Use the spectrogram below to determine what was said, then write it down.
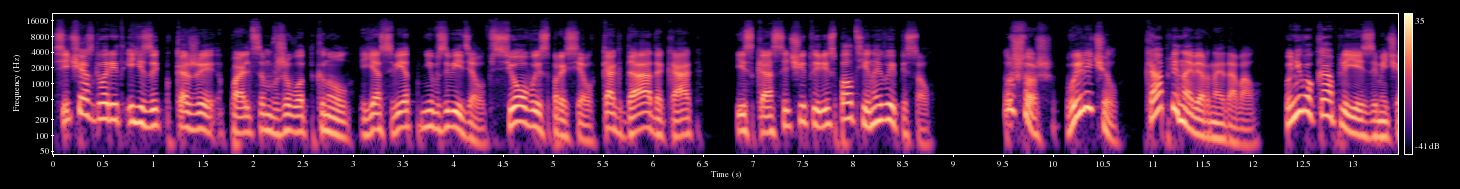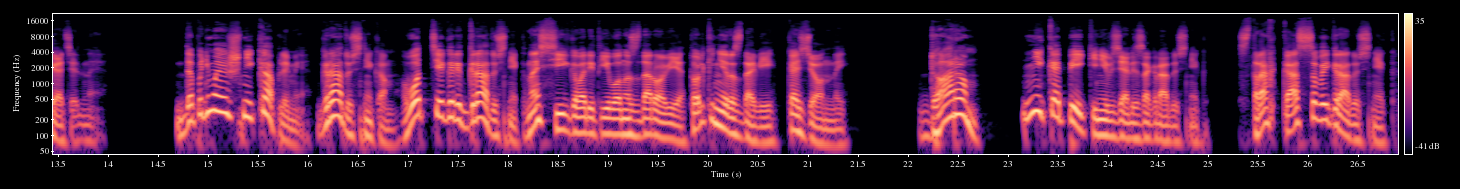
Сейчас, говорит, и язык покажи, пальцем в живот ткнул. Я свет не взвидел, все выспросил, когда да как. Из кассы четыре с полтиной выписал. Ну что ж, вылечил? Капли, наверное, давал. У него капли есть замечательные. Да понимаешь, не каплями, градусником. Вот тебе, говорит, градусник, носи, говорит его на здоровье, только не раздави, казенный. Даром? Ни копейки не взяли за градусник. Страхкассовый градусник.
